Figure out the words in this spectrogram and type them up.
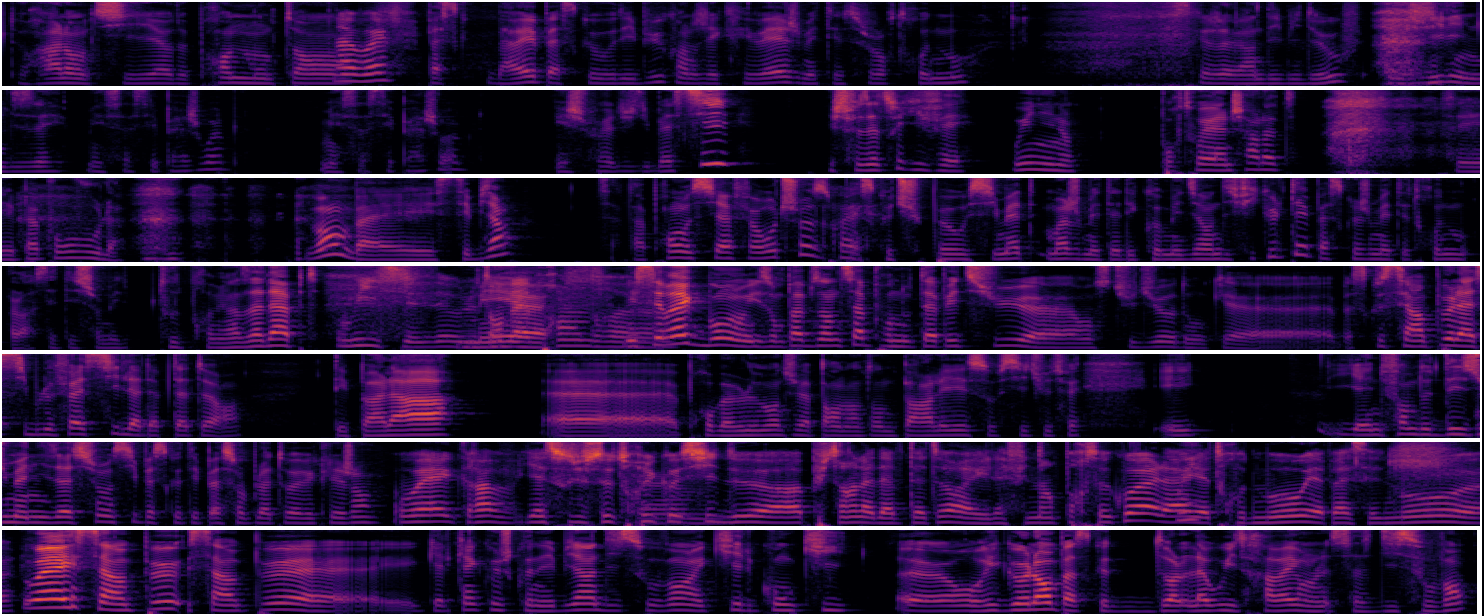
de ralentir, de prendre mon temps. Ah ouais? Parce que, bah ouais, parce qu'au début quand j'écrivais, je mettais toujours trop de mots que j'avais un débit de ouf. Et Gilles, il me disait, mais ça, c'est pas jouable. Mais ça, c'est pas jouable. Et je, je dis, bah si Et je faisais le truc, il fait, oui, ni non. Pour toi et Anne-Charlotte. C'est pas pour vous, là. Bon, bah, c'est bien. Ça t'apprend aussi à faire autre chose. Parce que tu peux aussi mettre. Moi, je mettais des comédiens en difficulté parce que je mettais trop de mots. Alors, c'était sur mes toutes premières adaptes. Oui, c'est le temps d'apprendre. mais c'est euh. vrai que bon, ils ont pas besoin de ça pour nous taper dessus euh, en studio. Donc, euh, parce que c'est un peu la cible facile, l'adaptateur. Hein. T'es pas là. probablement, tu vas pas en entendre parler, sauf si tu te fais. Et il y a une forme de déshumanisation aussi parce que t'es pas sur le plateau avec les gens. Ouais, grave. Il y a ce, truc aussi de ah, putain, l'adaptateur il a fait n'importe quoi là, il y a trop de mots, il y a pas assez de mots. Euh. Ouais, c'est un peu, c'est un peu euh, quelqu'un que je connais bien dit souvent euh, qui est le conquis en rigolant parce que dans, là où il travaille, ça se dit souvent.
